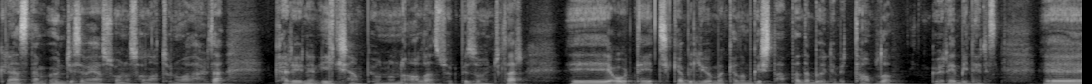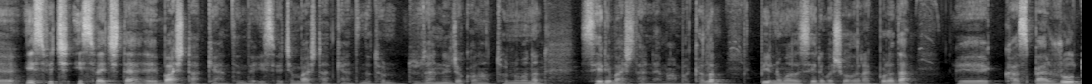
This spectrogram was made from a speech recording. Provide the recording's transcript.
Grand Slam öncesi veya sonrası olan turnuvalarda kariyerinin ilk şampiyonluğunu alan sürpriz oyuncular e, ortaya çıkabiliyor. Bakalım Gstaad'da da böyle bir tablo görebiliriz. Ee, İsveç İsveç'te e, Baştat kentinde İsveç'in Baştat kentinde turn, düzenlenecek olan turnuvanın seri başlarına hemen bakalım. Bir numaralı seri başı olarak burada e, Kasper Ruud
